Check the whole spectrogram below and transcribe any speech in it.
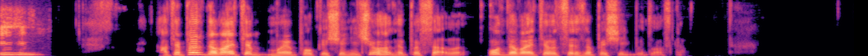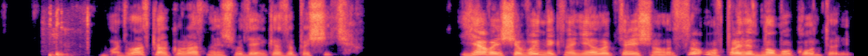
Угу. А тепер давайте ми поки що нічого не писали. От давайте оце запишіть, будь ласка. Будь ласка, акуратно і швиденько запишіть. Явище виникнення електричного струму в провідному контурі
